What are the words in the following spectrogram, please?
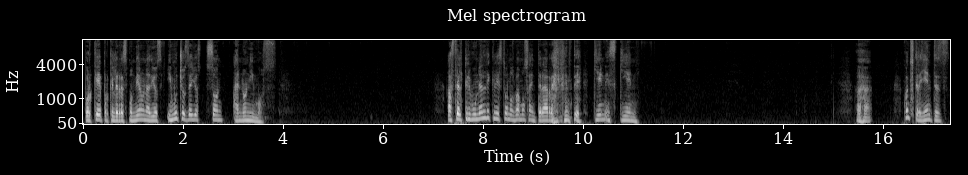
¿Por qué? Porque le respondieron a Dios y muchos de ellos son anónimos. Hasta el tribunal de Cristo nos vamos a enterar realmente quién es quién. Ajá. ¿Cuántos creyentes?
